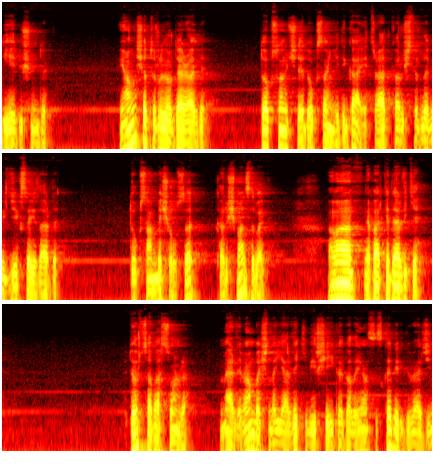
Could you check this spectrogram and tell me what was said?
diye düşündü. Yanlış hatırlıyordu herhalde. 93 ile 97 gayet rahat karıştırılabilecek sayılardı. 95 olsa karışmazdı bak. Ama ne fark ederdi ki? Dört sabah sonra merdiven başında yerdeki bir şeyi gagalayan sıska bir güvercin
